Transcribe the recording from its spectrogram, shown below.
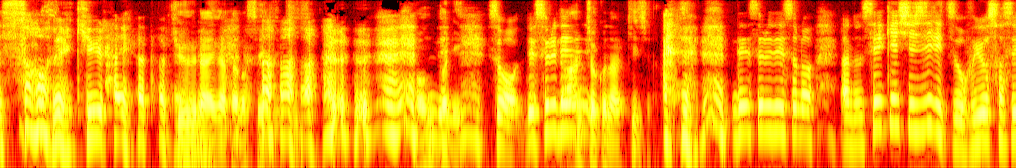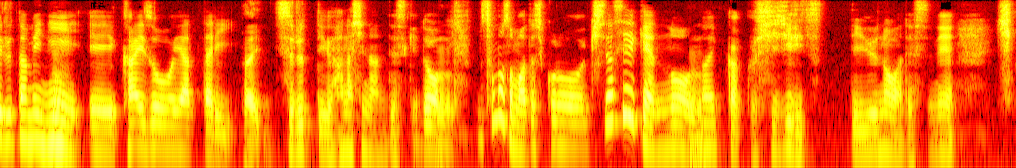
そうね、旧来型ね旧来型の政治記事。本当に。でそう。で、それで、安直な記事。で、それでその、あの、政権支持率を付与させるために、えー改造をやったりはい。するっていう話なんですけど、うんそもそも私、この岸田政権の内閣支持率っていうのはですね、低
